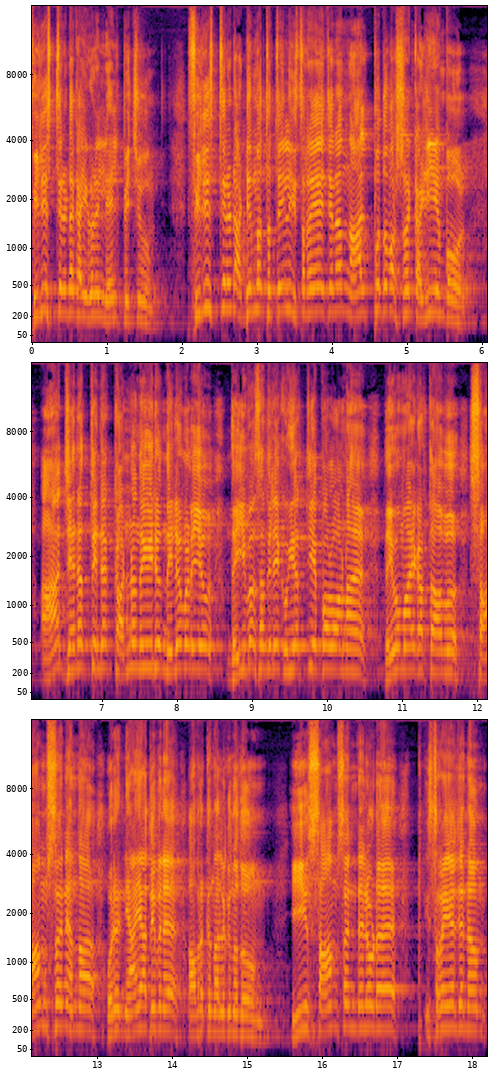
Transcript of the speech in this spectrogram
ഫിലിസ്തീനയുടെ കൈകളിൽ ഏൽപ്പിച്ചു. ഫിലിസ്തീനയുടെ അടിമത്തത്തിൽ ഇസ്രായേൽ ജനം നാൽപ്പത് വർഷം കഴിയുമ്പോൾ ആ ജനത്തിന്റെ കണ്ണുനീരും നിലവിളിയും ദൈവസന്ധിയിലേക്ക് ഉയർത്തിയപ്പോഴാണ് ദൈവമായ കർത്താവ് സാംസൺ എന്ന ഒരു ന്യായാധിപനെ അവർക്ക് നൽകുന്നതും. ഈ സാംസന്റിലൂടെ ഇസ്രായേൽ ജനം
